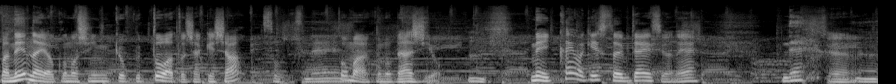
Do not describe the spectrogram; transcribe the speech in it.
まあ、年内はこの新曲とあとジャケ写。うんそうですね。とまあこのラジオ。うね一回はゲスト呼びたいですよね、んね。うん。うん。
